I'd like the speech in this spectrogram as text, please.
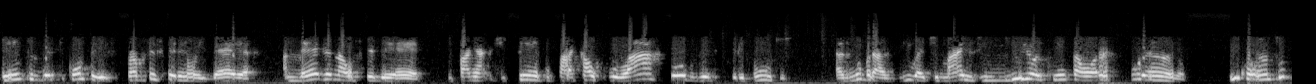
dentro desse contexto. Para vocês terem uma ideia, a média na OCDE de, de tempo para calcular todos esses tributos no Brasil é de mais de 1.080 horas por ano, enquanto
